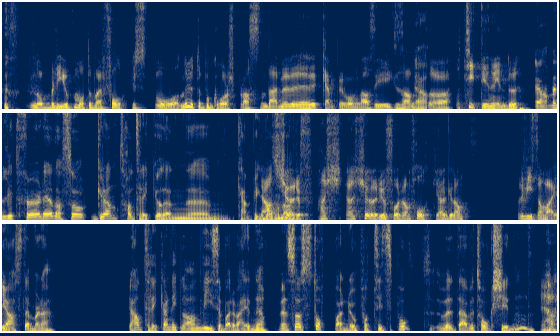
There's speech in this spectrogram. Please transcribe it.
Nå blir jo på en måte bare folket stående ute på gårdsplassen der med campingvogna si, ikke sant, Ja. og, og titte inn vinduet. ja, men litt før det, da, så Grant han trekker jo den uh, Ja, han, kjører, han, han kjører jo foran folket, ja, Grant, for å vise han veien. Ja, stemmer det. Ja, han trekker den ikke, han viser bare veien, ja. Men så stopper han jo på et tidspunkt, det er ved togskinnen. Ja.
